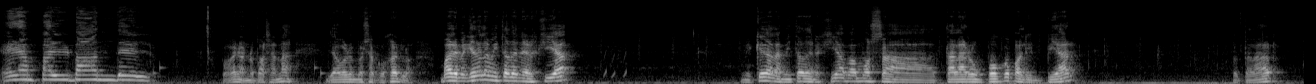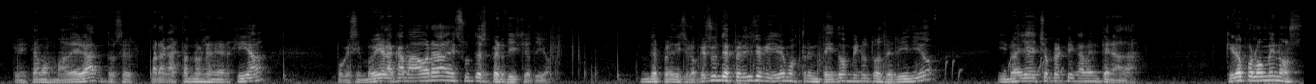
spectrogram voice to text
Eran para el bundle. Pues bueno, no pasa nada. Ya volvemos a cogerlo. Vale, me queda la mitad de energía. Me queda la mitad de energía. Vamos a talar un poco para limpiar. Para talar. Que necesitamos madera. Entonces, para gastarnos la energía. Porque si me voy a la cama ahora es un desperdicio, tío. Un desperdicio. Lo que es un desperdicio que llevemos 32 minutos de vídeo y no haya hecho prácticamente nada. Quiero por lo menos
